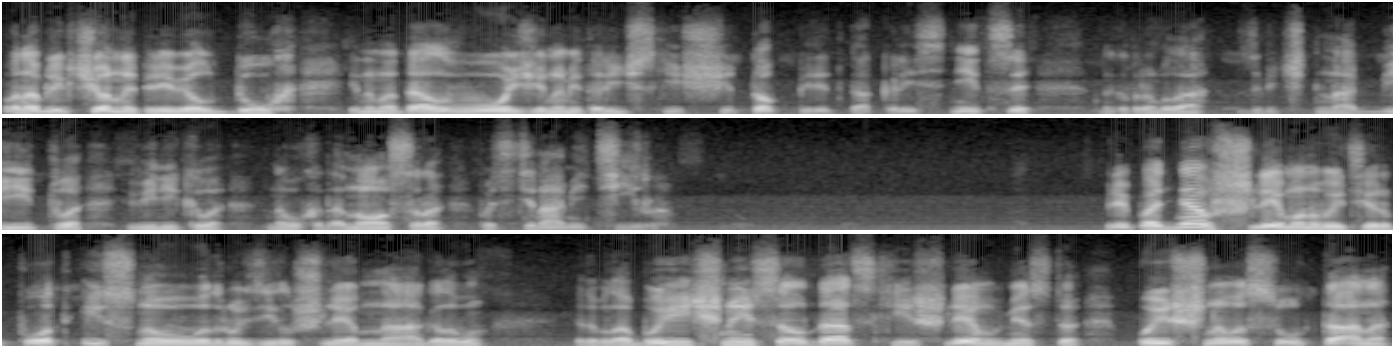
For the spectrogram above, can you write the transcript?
он облегченно перевел дух и намотал вожжи на металлический щиток перед колесницы, на котором была запечатлена битва великого Навуходоносора под стенами Тира. Приподняв шлем, он вытер пот и снова водрузил шлем на голову. Это был обычный солдатский шлем вместо пышного султана,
